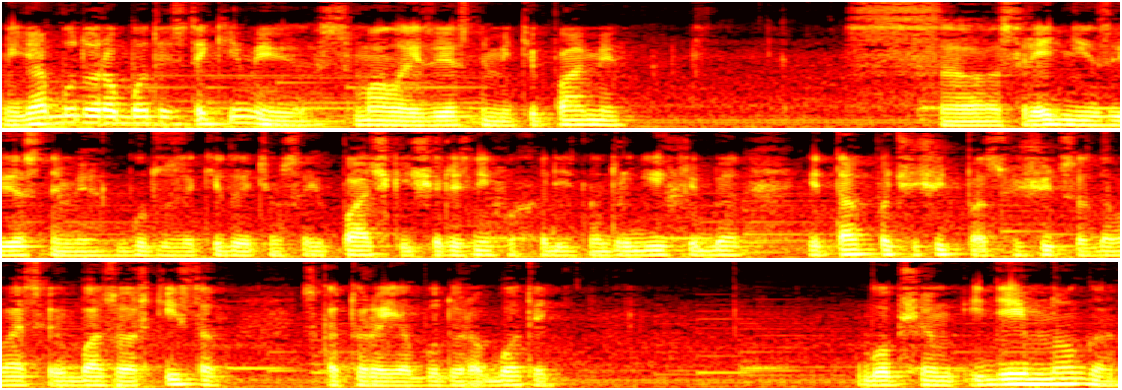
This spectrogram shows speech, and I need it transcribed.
Я буду работать с такими, с малоизвестными типами, с э, среднеизвестными, буду закидывать им свои пачки, через них выходить на других ребят, и так по чуть-чуть, по чуть-чуть создавать свою базу артистов, с которой я буду работать. В общем, идей много,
